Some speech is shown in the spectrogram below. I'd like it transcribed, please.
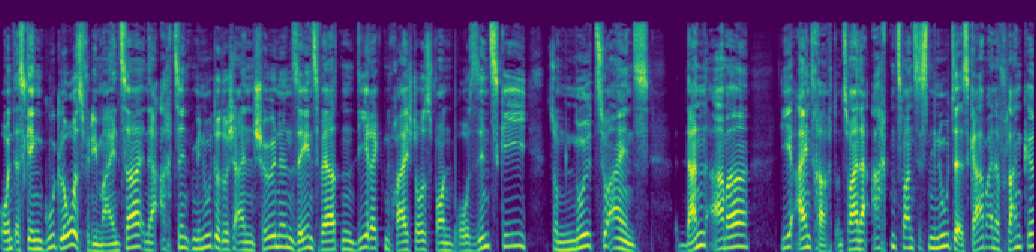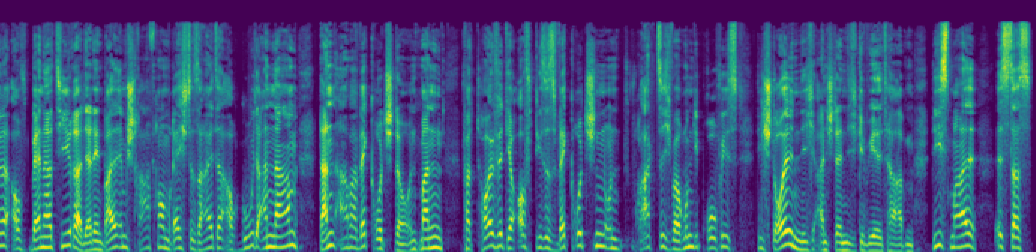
Und es ging gut los für die Mainzer in der 18. Minute durch einen schönen, sehenswerten, direkten Freistoß von Brosinski zum 0 zu 1. Dann aber die Eintracht und zwar in der 28. Minute. Es gab eine Flanke auf Ben Hatira, der den Ball im Strafraum rechte Seite auch gut annahm, dann aber wegrutschte und man verteufelt ja oft dieses Wegrutschen und fragt sich, warum die Profis die Stollen nicht anständig gewählt haben. Diesmal ist das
